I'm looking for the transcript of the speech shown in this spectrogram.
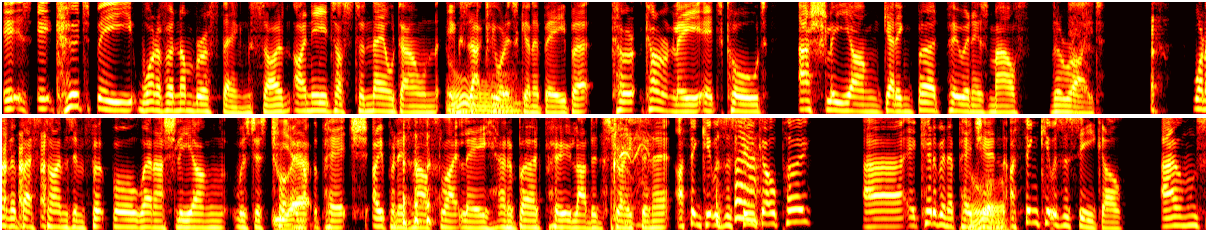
it's it could be one of a number of things. So I, I need us to nail down exactly what it's going to be. But cur- currently, it's called Ashley Young getting bird poo in his mouth. The ride. One of the best times in football when Ashley Young was just trotting Yeah. up the pitch, opened his mouth slightly, and a bird poo landed straight in it. I think it was a seagull poo. Uh, it could have been a pigeon. Ooh. I think it was a seagull. And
